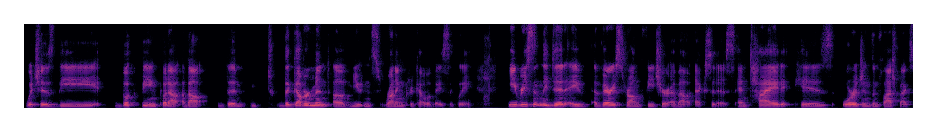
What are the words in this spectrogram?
which is the book being put out about the the government of mutants running Krakoa, basically. He recently did a, a very strong feature about Exodus and tied his origins and flashbacks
